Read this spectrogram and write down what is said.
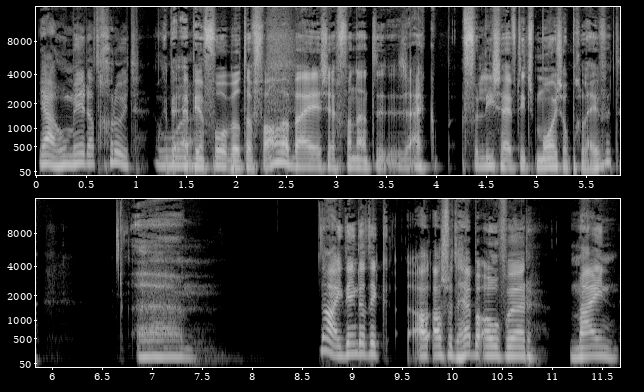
ja, hoe meer dat groeit. Hoe, heb, je, heb, je, een voorbeeld daarvan waarbij je zegt van nou, het is eigenlijk verlies heeft iets moois opgeleverd? Uh, nou, ik denk dat ik, als we het hebben over mijn,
